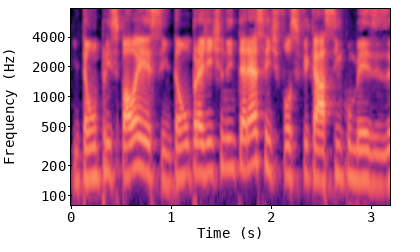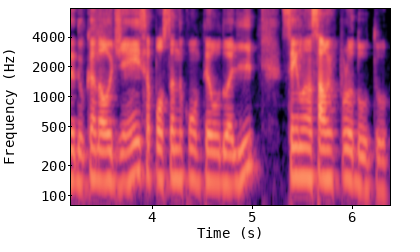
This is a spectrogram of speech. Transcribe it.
Então, o principal é esse. Então, pra gente não interessa se a gente fosse ficar 5 meses educando a audiência, postando conteúdo ali, sem lançar um produto.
